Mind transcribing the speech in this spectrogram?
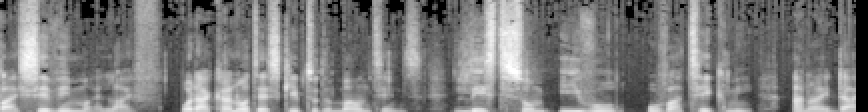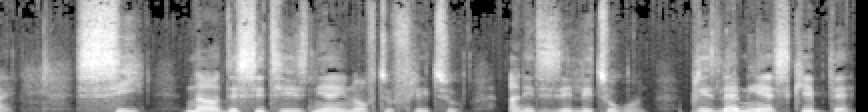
by saving my life. But I cannot escape to the mountains, lest some evil overtake me and I die. See, now this city is near enough to flee to, and it is a little one. Please let me escape there.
